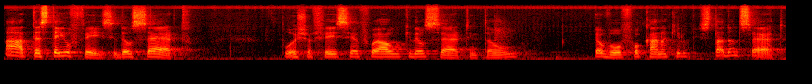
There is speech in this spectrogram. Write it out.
Ah, testei o Face, deu certo. Poxa, Face foi algo que deu certo, então eu vou focar naquilo que está dando certo.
